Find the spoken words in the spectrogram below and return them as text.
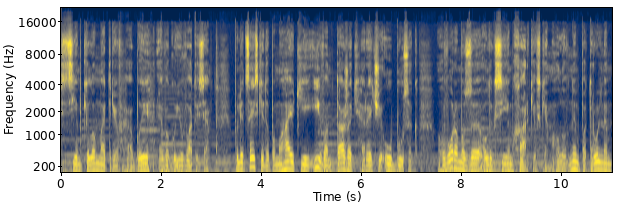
7 кілометрів, аби евакуюватися. Поліцейські допомагають їй і вантажать речі у бусик. Говоримо з Олексієм Харківським, головним патрульним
